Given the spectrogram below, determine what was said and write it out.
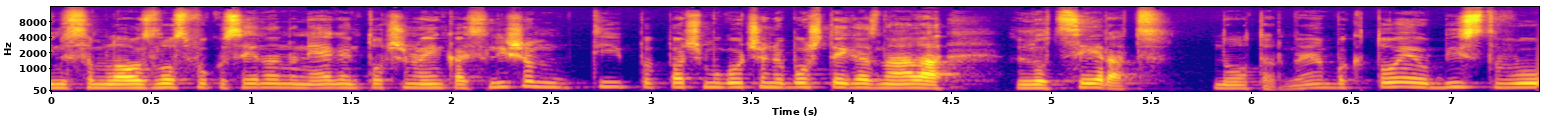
in sem lahko zelo sfokusiran na njega in točno vem, kaj slišim, ti pa pač mogoče ne boš tega znala locirati noter. Ne? Ampak to je v bistvu.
